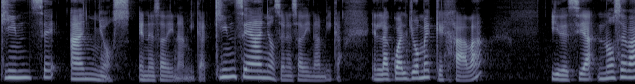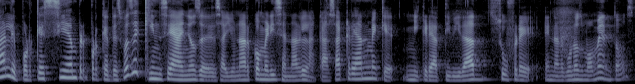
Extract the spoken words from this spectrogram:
15 años en esa dinámica, 15 años en esa dinámica, en la cual yo me quejaba y decía, no se vale, porque siempre, porque después de 15 años de desayunar, comer y cenar en la casa, créanme que mi creatividad sufre en algunos momentos,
